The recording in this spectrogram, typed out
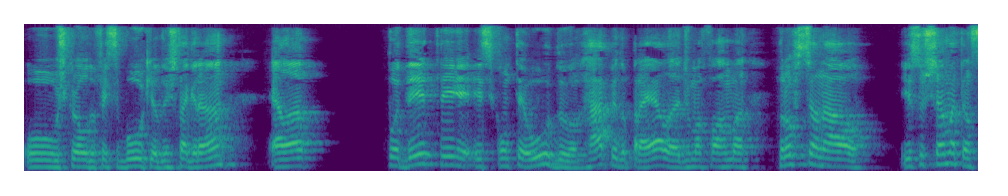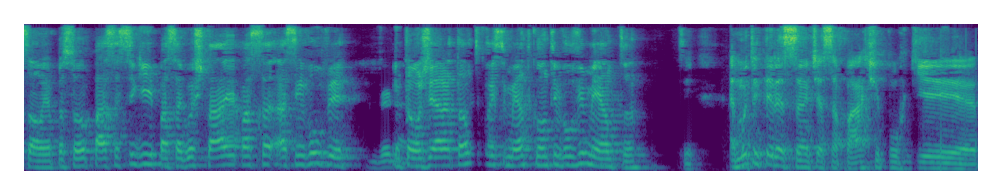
o scroll do Facebook ou do Instagram, ela poder ter esse conteúdo rápido para ela de uma forma profissional, isso chama atenção e a pessoa passa a seguir, passa a gostar e passa a se envolver. Verdade. Então gera tanto conhecimento quanto envolvimento. Sim. É muito interessante essa parte porque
